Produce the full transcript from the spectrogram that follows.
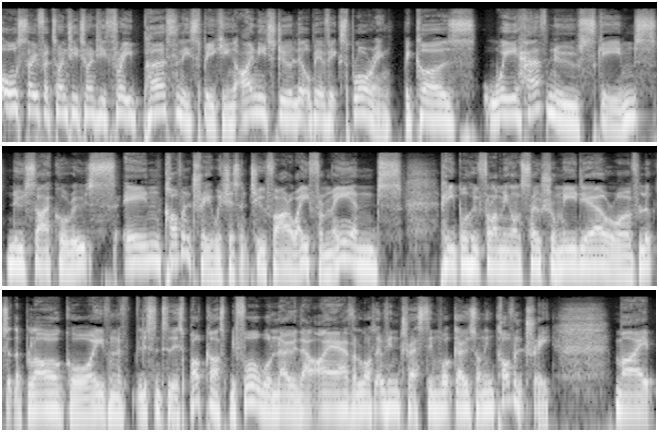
Also, for 2023, personally speaking, I need to do a little bit of exploring because we have new schemes, new cycle routes in Coventry, which isn't too far away from me. And people who follow me on social media or have looked at the blog or even have listened to this podcast before will know that I have a lot of interest in what goes on in Coventry. My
